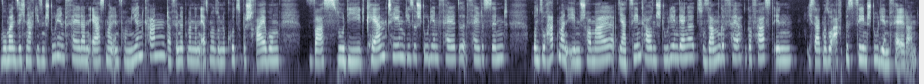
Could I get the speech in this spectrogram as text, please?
wo man sich nach diesen Studienfeldern erstmal informieren kann. Da findet man dann erstmal so eine kurze Beschreibung, was so die Kernthemen dieses Studienfeldes sind. Und so hat man eben schon mal ja 10.000 Studiengänge zusammengefasst in, ich sag mal so acht bis zehn Studienfeldern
